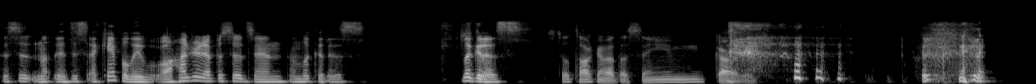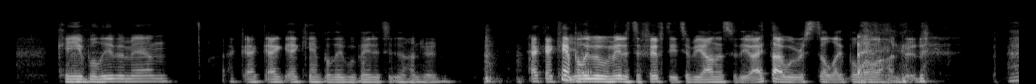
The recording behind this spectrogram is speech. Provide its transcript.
this is not this. I can't believe 100 episodes in, and look at us. Look at Still- us. Still talking about the same garbage. Can you believe it, man? I, I, I- I can't believe we made it to 100. Heck, I can't Yeah. believe we made it to 50. To be honest with you, I thought we were still like below 100.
